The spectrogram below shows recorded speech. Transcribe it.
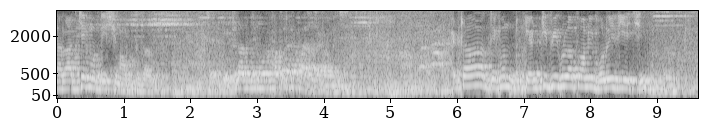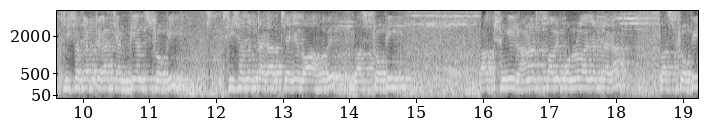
না রাজ্যের মধ্যেই সীমাবদ্ধ থাকবে আচ্ছা, এই টুর্নামেন্টে মোট কত টাকা বাজেট টাকা হয়েছে? এটা দেখুন এনটিপিগুলো তো আমি বলেই দিয়েছি। ত্রিশ হাজার টাকা চ্যাম্পিয়ন্স ট্রফি ত্রিশ হাজার টাকা চেকে দেওয়া হবে প্লাস ট্রফি তার সঙ্গে রানার্স পাবে পনেরো হাজার টাকা plus trophy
